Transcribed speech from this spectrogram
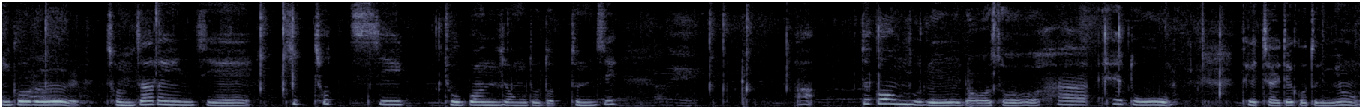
이거를 전자레인지에 10초씩 두 번 정도 넣든지 아, 뜨거운 물을 넣어서 하, 해도 되게 잘 되거든요.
